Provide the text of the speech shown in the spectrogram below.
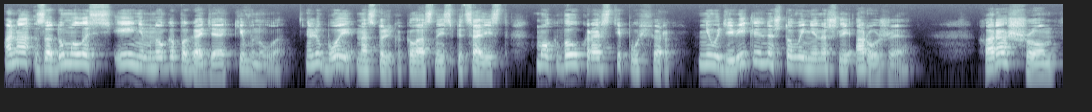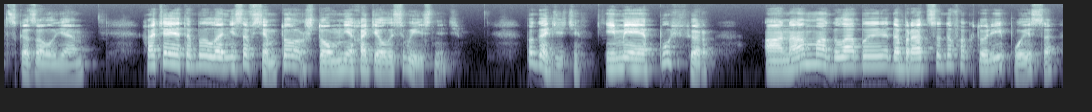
Она задумалась и, немного погодя, кивнула. Любой настолько классный специалист мог бы украсть и пуффер. Неудивительно, что вы не нашли оружие. «Хорошо», – сказал я. Хотя это было не совсем то, что мне хотелось выяснить. Погодите, имея пуффер, она могла бы добраться до фактории пояса.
